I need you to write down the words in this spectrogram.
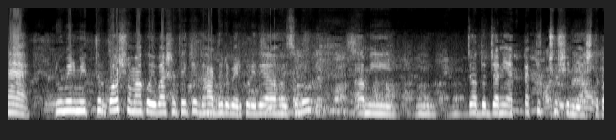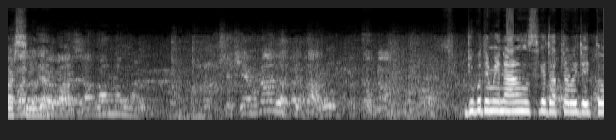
হ্যাঁ রুমির মৃত্যুর পর সোমাকে ওই বাসা থেকে ঘাট ধরে বের করে দেওয়া হয়েছিল। আমি যত জানি একটা কিচ্ছু সে নিয়ে আসতে পারছিল না। যুবতী মেয়ে নারায়ণগঞ্জ থেকে যাত্রাবাড়ি যাইতো।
